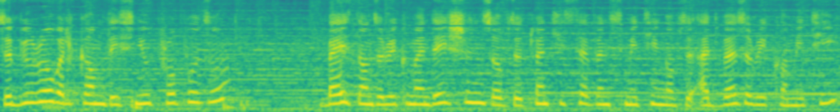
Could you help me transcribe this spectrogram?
The Bureau welcomed this new proposal based on the recommendations of the 27th meeting of the Advisory Committee.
